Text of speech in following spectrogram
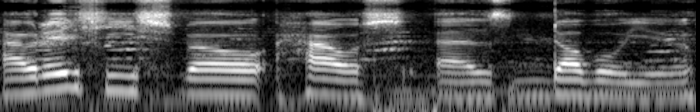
How did he spell house as W?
